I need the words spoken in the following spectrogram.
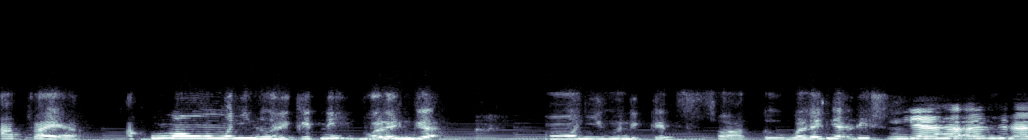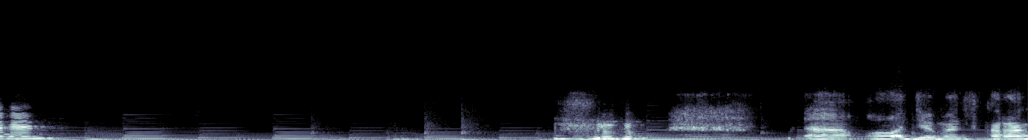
apa ya aku mau menyinggung dikit nih boleh nggak? Mau nyinggung dikit sesuatu boleh nggak Lis? Ya silakan. Nah kalau zaman sekarang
